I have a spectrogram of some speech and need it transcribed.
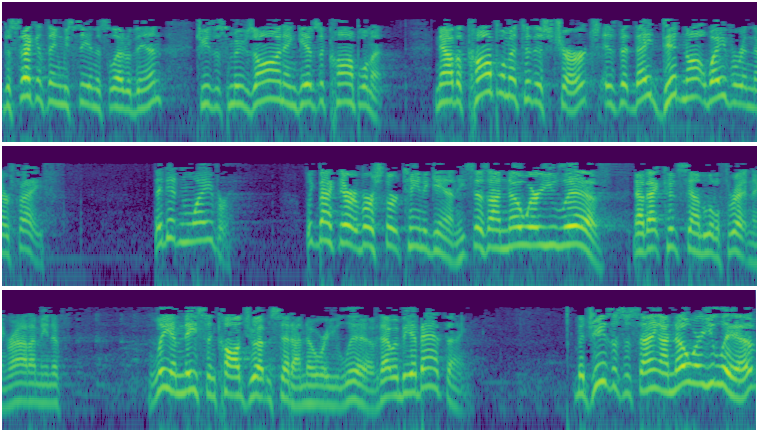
The second thing we see in this letter then, Jesus moves on and gives a compliment. Now the compliment to this church is that they did not waver in their faith. They didn't waver. Look back there at verse 13 again. He says, I know where you live. Now that could sound a little threatening, right? I mean, if Liam Neeson called you up and said, I know where you live, that would be a bad thing. But Jesus is saying, I know where you live,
